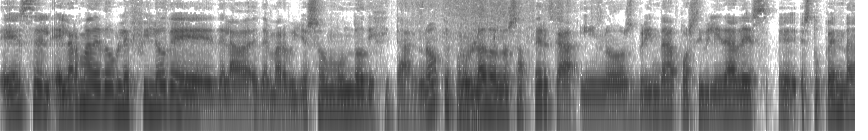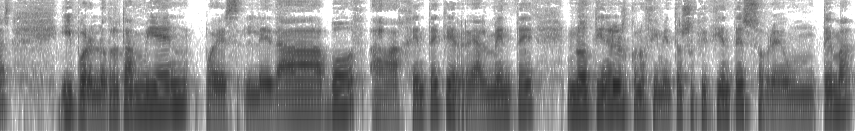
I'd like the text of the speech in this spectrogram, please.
es el, arma de doble filo de, del maravilloso mundo digital, ¿no? Que por un mm. lado nos acerca y nos brinda posibilidades eh, estupendas y por el otro también, pues, le da voz a gente que realmente no tiene los conocimientos suficientes sobre un tema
